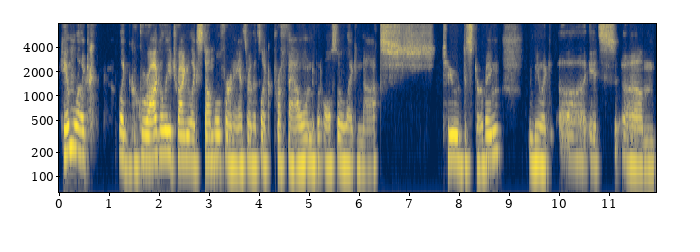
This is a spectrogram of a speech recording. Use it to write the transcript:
him like like groggily trying to like stumble for an answer that's like profound but also like not too disturbing and being like uh it's um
